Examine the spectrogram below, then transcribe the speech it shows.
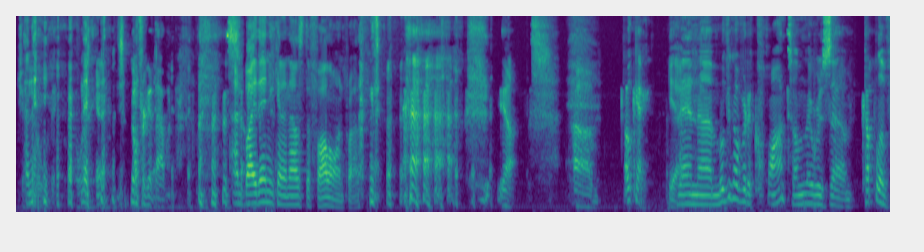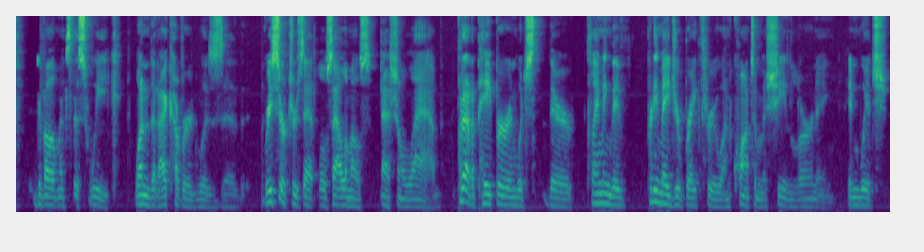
Don't forget that one. so. And by then you can announce the follow-on product. yeah. Um, okay. Yeah. Then uh, moving over to quantum, there was um, a couple of developments this week. One that I covered was uh, researchers at Los Alamos National Lab put out a paper in which they're claiming they've pretty major breakthrough on quantum machine learning, in which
